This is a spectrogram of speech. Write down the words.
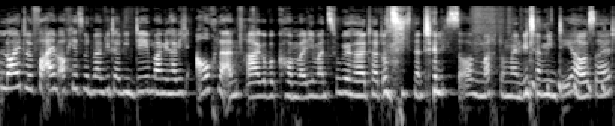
Leute, vor allem auch jetzt mit meinem Vitamin D-Mangel habe ich auch eine Anfrage bekommen, weil jemand zugehört hat und sich natürlich Sorgen macht um meinen Vitamin D-Haushalt.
